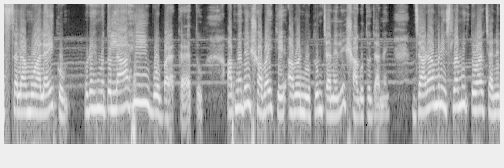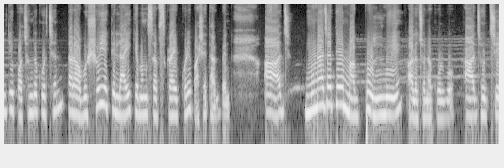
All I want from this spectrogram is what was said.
আসসালামু আলাইকুম, রহমতুল্লাহি বারাকাতু। আপনাদের সবাইকে আমার নতুন চ্যানেলে স্বাগত জানাই। যারা আমার ইসলামিক দোয়ার চ্যানেলটি পছন্দ করছেন, তারা অবশ্যই একটি লাইক এবং সাবস্ক্রাইব করে পাশে থাকবেন। আজ মুনাজাতে মাকবুল নিয়ে আলোচনা করব। আজ হচ্ছে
